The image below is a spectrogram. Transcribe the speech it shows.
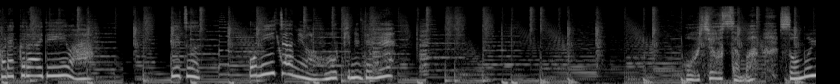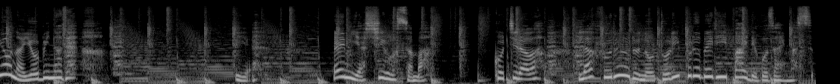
これくらいでいいわ。リズお兄ちゃんには大きめでね。お嬢様そのような呼び名で。いえエミヤシロ様。こちらはラ・フルールのトリプルベリーパイでございます。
